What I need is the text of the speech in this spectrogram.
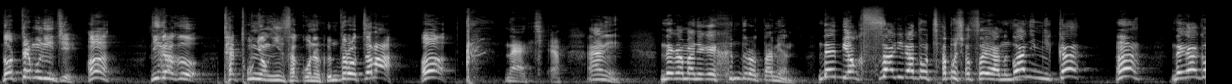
너 때문이지. 어? 네가 그 대통령 인사권을 흔들었잖아. 어? 나 참. 아니, 내가 만약에 흔들었다면 내 멱살이라도 잡으셨어야 하는 거 아닙니까? 어? 내가 그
